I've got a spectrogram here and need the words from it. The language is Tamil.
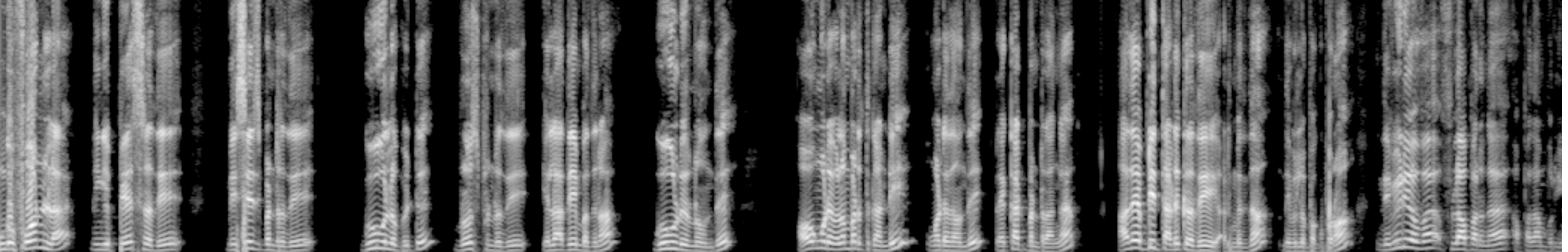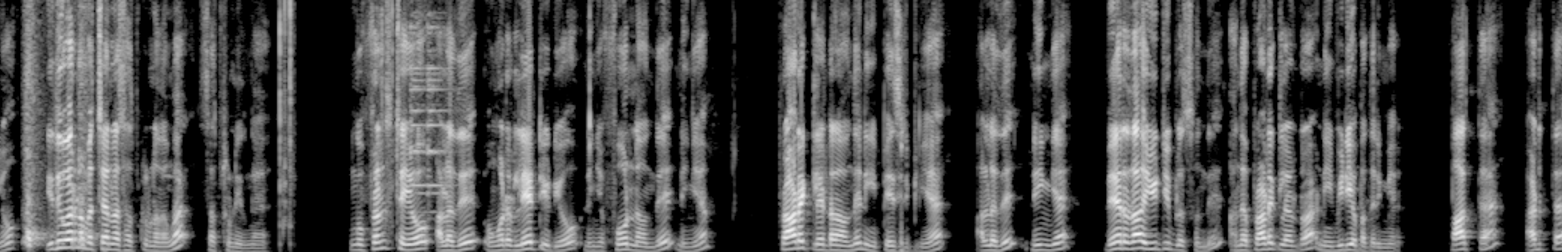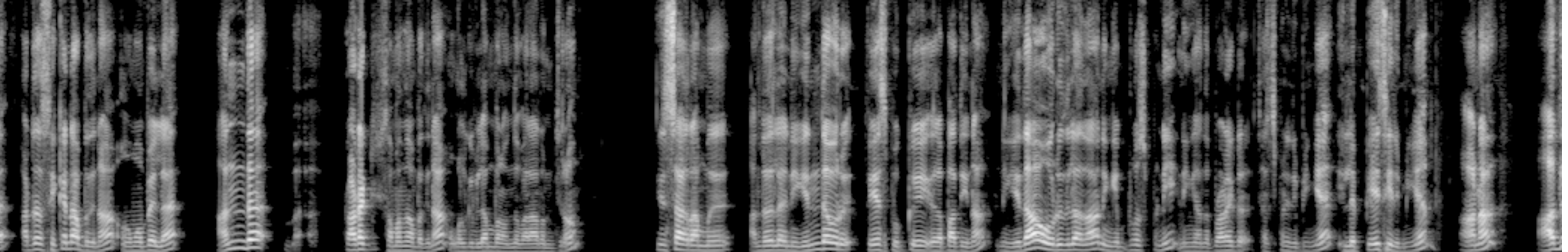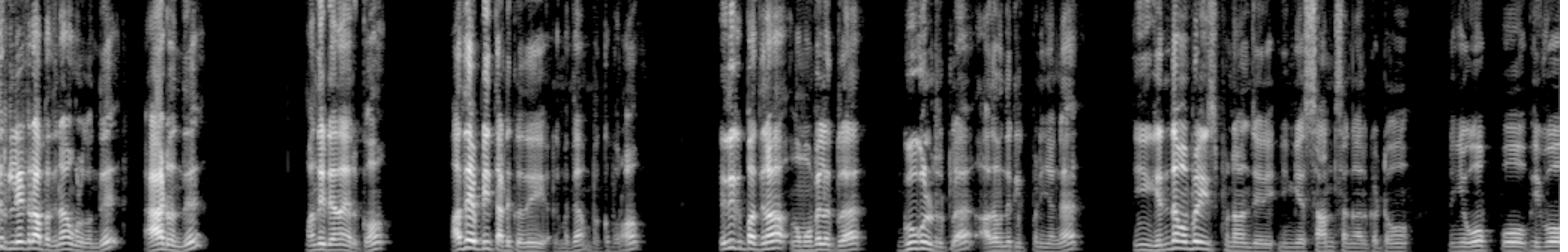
உங்கள் ஃபோனில் நீங்கள் பேசுகிறது மெசேஜ் பண்ணுறது கூகுளில் போயிட்டு ப்ரௌஸ் பண்ணுறது எல்லாத்தையும் பார்த்தீங்கன்னா, கூகுள் நிறுவனம் வந்து அவங்களுடைய விளம்பரத்துக்காண்டி உங்கள்கிட்ட வந்து ரெக்கார்ட் பண்ணுறாங்க அதை எப்படி தடுக்கிறது அப்படின்னு பத்தி தான் இந்த வீடியோல பார்க்க போகிறோம் இந்த வீடியோவை ஃபுல்லாக பாருங்கள் அப்போ தான் புரியும். இதுவரை நம்ம சேனலை சப்ஸ்கிரைப் பண்ணாதவங்க சப்ஸ்கிரைப் பண்ணிருங்க. உங்கள் ஃப்ரெண்ட்ஸ்டையோ அல்லது உங்களோட ரிலேட்டிவ்டையோ நீங்கள் ஃபோனில் வந்து நீங்கள் ப்ராடக்ட் லேட்டராக வந்து நீங்கள் பேசியிருப்பீங்க. அல்லது நீங்கள் வேறு ஏதாவது யூடியூப் ப்ளஸ் வந்து அந்த ப்ராடக்ட் லேட்டராக நீங்கள் வீடியோ பார்த்துருப்பீங்க. பார்த்த அடுத்த அடுத்த செகண்டாக பார்த்தீங்கன்னா, உங்கள் மொபைலில் அந்த ப்ராடக்ட் சம்மந்தமா பார்த்தீங்கன்னா, உங்களுக்கு விளம்பரம் வந்து வர ஆரம்பிச்சிடும் இன்ஸ்டாகிராமு அந்த இதில் நீங்கள் எந்த ஒரு ஃபேஸ்புக்கு இதில் பார்த்தீங்கன்னா, நீங்கள் ஏதாவது ஒரு இதில் தான் நீங்கள் ப்ரோஸ் பண்ணி நீங்கள் அந்த ப்ராடக்ட்டை சர்ச் பண்ணியிருப்பீங்க. இல்லை பேசியிருப்பீங்க. ஆனால் அது ரிலேட்டடாக பார்த்தீங்கன்னா, உங்களுக்கு வந்து ஆட் வந்து வந்துகிட்டே தான் இருக்கும். அதை எப்படி தடுக்கிறது அப்படின்னு தான் பார்க்க போகிறோம் இதுக்கு பார்த்தீங்கன்னா, உங்கள் மொபைல்ல இருக்கிற இருக்குல்ல, அதை வந்து கிளிக் பண்ணிக்கோங்க நீங்கள் எந்த மொபைல் யூஸ் பண்ணாலும் சரி, நீங்கள் சாம்சங்காக இருக்கட்டும், நீங்கள் ஓப்போ விவோ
